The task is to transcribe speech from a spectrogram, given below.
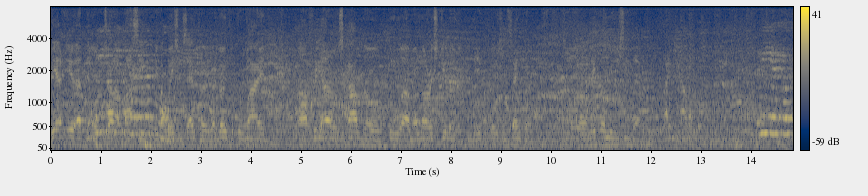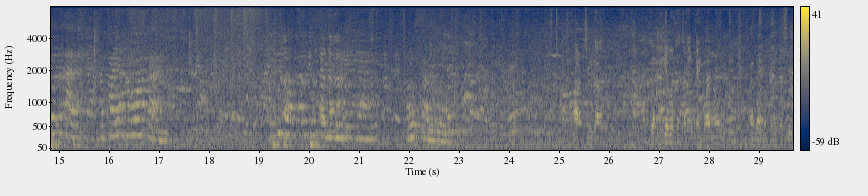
We are here at the Ultra Pasig Evacuation Center. We're going to provide uh, free arrows caldo to uh, malnourished children in the evacuation center. So uh, later on you will see them lining up. 3 years old pataas, ang kayang hawakan. Ito po ang kalimutan na ginit na house caldo. Art, sige Bigyan mo ka sa kay Kwan yan. Para magkaroon kasi.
